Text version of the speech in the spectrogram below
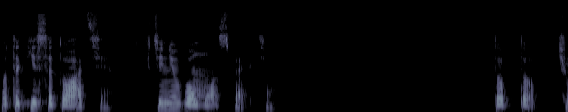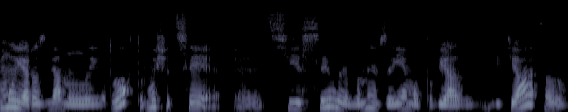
Отакі ситуації в тіньовому аспекті. Тобто, чому я розглянула їх двох? Тому що це, е, ці сили вони взаємопов'язані. В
